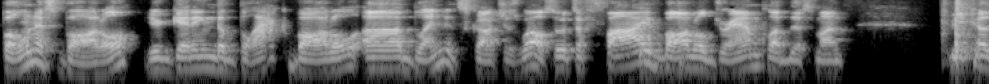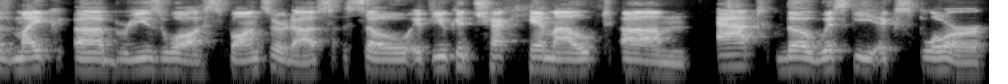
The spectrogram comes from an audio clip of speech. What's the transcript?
bonus bottle. You're getting the black bottle, uh, blended scotch as well. So it's a five bottle dram club this month because Mike uh, sponsored us. So if you could check him out um, at the Whiskey Explorer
